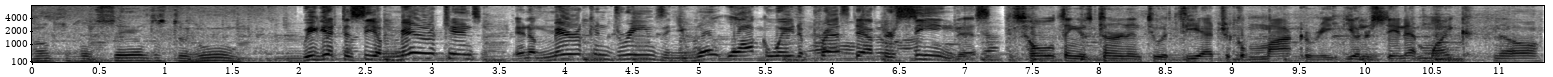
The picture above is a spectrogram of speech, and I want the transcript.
Multiple sales to who? We get to see Americans and American dreams, and you won't walk away depressed after seeing this. This whole thing is turned into a theatrical mockery. You understand that, Mike? No.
